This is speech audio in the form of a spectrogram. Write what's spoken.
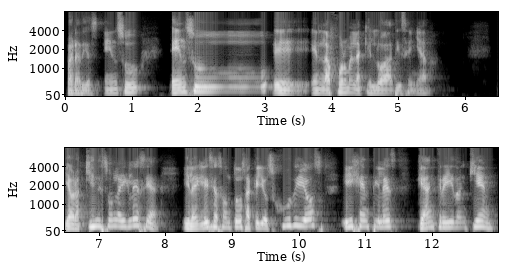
para Dios en su en su eh, en la forma en la que lo ha diseñado. Y ahora, ¿quiénes son la iglesia? Y la iglesia son todos aquellos judíos y gentiles que han creído en quién?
